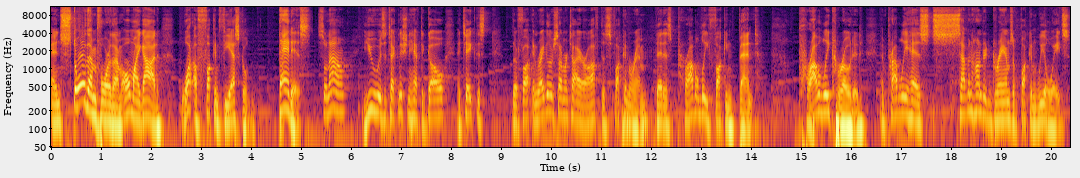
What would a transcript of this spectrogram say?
and store them for them. Oh my God. What a fucking fiasco that is. So now you, as a technician, have to go and take this. The fucking regular summer tire off this fucking rim that is probably fucking bent probably corroded, and probably has 700 grams of fucking wheel weights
